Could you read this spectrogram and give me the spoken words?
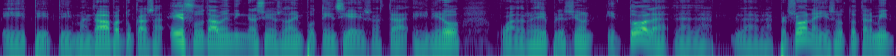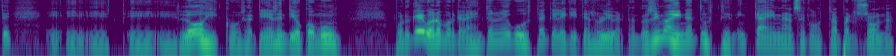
eh, te, mandaba para tu casa, eso daba indignación, eso daba impotencia, eso hasta generó cuadros de depresión en todas las, personas, y eso totalmente eh, eh, es lógico, o sea, tiene sentido común. ¿Por qué? Bueno, porque a la gente no le gusta que le quiten su libertad. Entonces imagínate usted encadenarse con otra persona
